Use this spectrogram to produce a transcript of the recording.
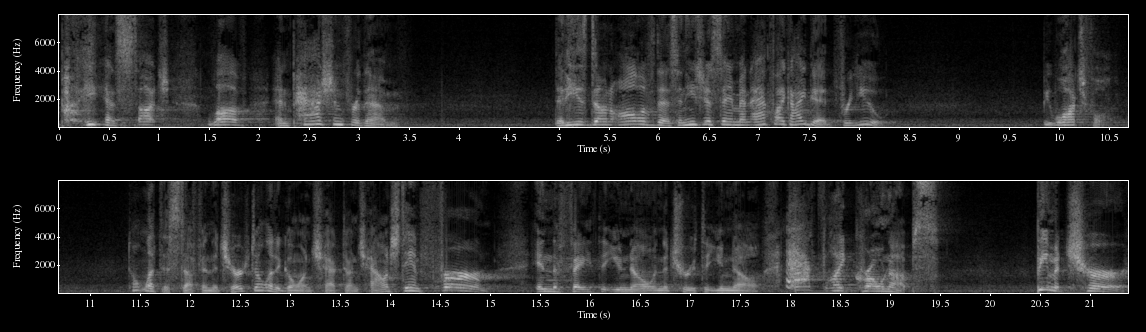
But he has such love and passion for them that he's done all of this. And he's just saying, man, act like I did for you. Be watchful. Don't let this stuff in the church. Don't let it go unchecked, unchallenged. Stand firm in the faith that you know and the truth that you know. Act like grown ups. Be mature.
